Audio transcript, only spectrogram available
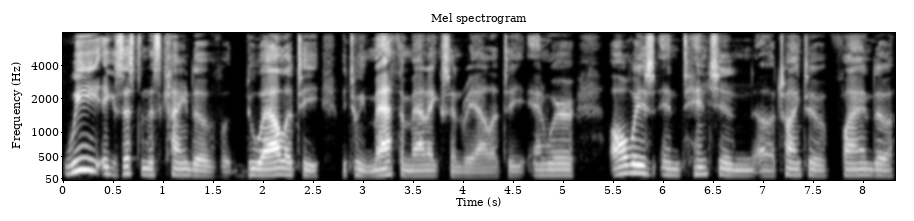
We exist in this kind of duality between mathematics and reality, and we're always in tension, uh, trying to find a,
